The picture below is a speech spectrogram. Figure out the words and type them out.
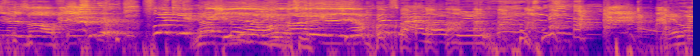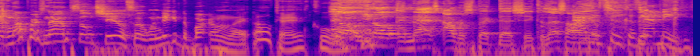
stares off, they sit fuck it. Nah, she don't yo, really do I'm that outta here, yo. That's why I love Will. And like my personality, I'm so chill. So when they get the bar, I'm like, okay, cool. Yo, you know, and that's I respect that shit because that's how I, I am. do too, because the, not me.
